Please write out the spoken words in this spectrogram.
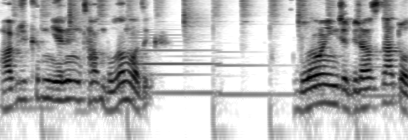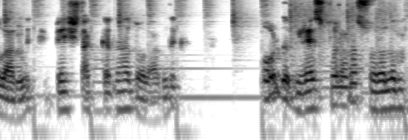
Fabrikanın yerini tam bulamadık. Bulamayınca biraz daha dolandık. 5 dakika daha dolandık. Orada bir restorana soralım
